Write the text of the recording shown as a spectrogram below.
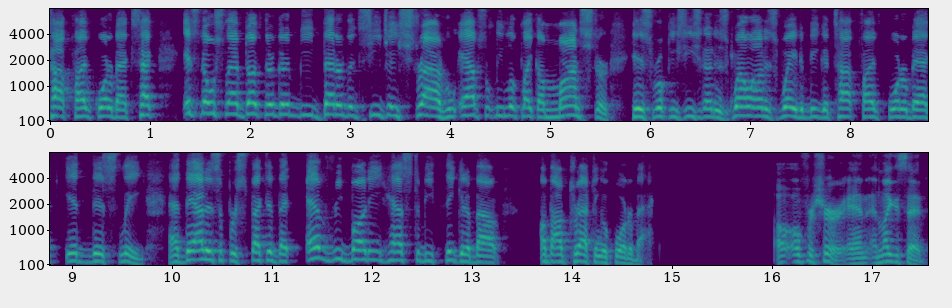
top five quarterbacks. Heck, it's no slam dunk. They're going to be better than CJ Stroud, who absolutely looked like a monster his rookie season and is well on his way to being a top five quarterback in this league. And that is a perspective that everybody has to be thinking about about drafting a quarterback. Oh, oh for sure. And and like I said,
